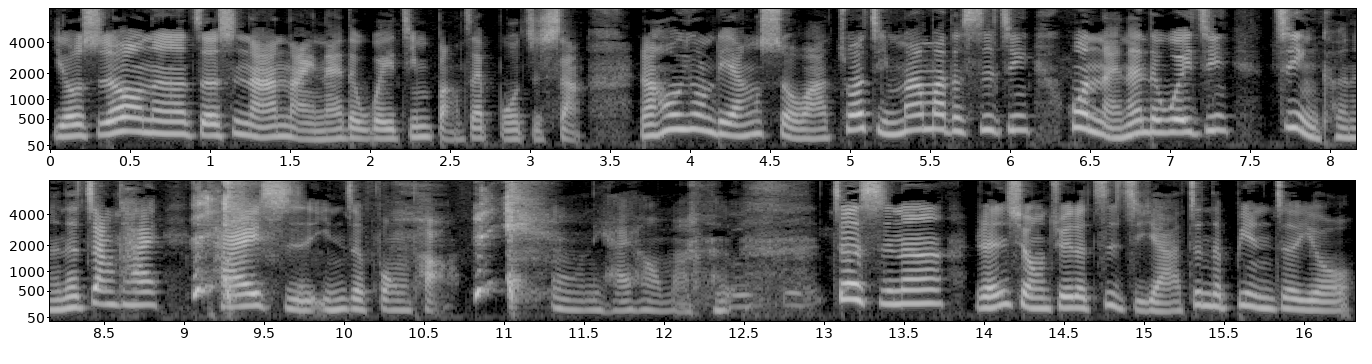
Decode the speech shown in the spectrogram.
有时候呢，则是拿奶奶的围巾绑在脖子上，然后用两手啊抓紧妈妈的丝巾或奶奶的围巾，尽可能的张开，开始迎着风跑。嗯，你还好吗？这时呢，仁雄觉得自己呀、真的变着有，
